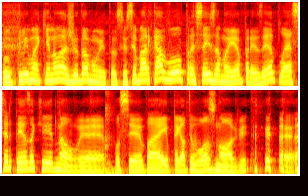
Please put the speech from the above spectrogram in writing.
o clima aqui não ajuda muito. Se você marcar voo para seis da manhã, por exemplo, é certeza que não. É, você vai pegar o teu voo às nove. É.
